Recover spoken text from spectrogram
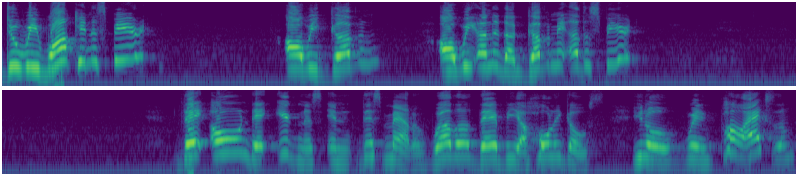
Do we walk in the Spirit? Are we governed? Are we under the government of the Spirit? They own their ignorance in this matter, whether there be a Holy Ghost. You know, when Paul asked them,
